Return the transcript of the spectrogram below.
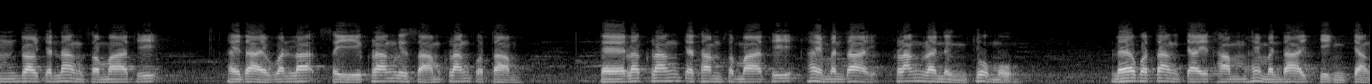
ำเราจะนั่งสมาธิ ให้ได้วันละสี่ครั้งหรือสามครั้งก็ตาม แต่ละครั้งจะทำสมาธิให้มันได้ครั้งละหนึ่งชั่วโมง แล้วก็ตั้งใจทำให้มันได้จริงจัง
